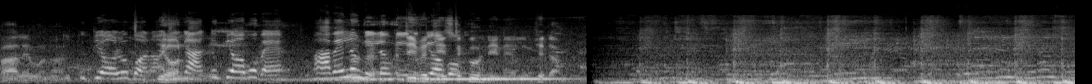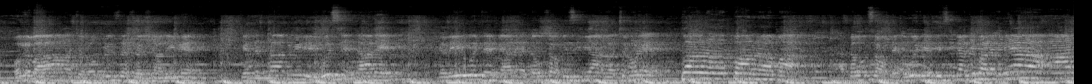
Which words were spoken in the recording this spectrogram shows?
ဘာလဲပေါ့နော် သူပျော်လို့ပေါ့နော်အပျော်ဓိကသူပျော်ဖို့ပဲဘာပဲလုပ်နေလုပ်နေသူပျော် activities ဖို့တစ်ခုအနေနဲ့လည်းဖြစ်တာဟုတ်ကဲ့ပါကျွန်တော် Princess Fashion လေးနဲ့ကက်တနာမီတွေဝတ်ဆင်ထားတဲ့ကလေးဝတ်တယ်များတဲ့အတုံးဆောင်ပစ္စည်းများတော့ကျွန်တော်ရဲ့ပါရာပါရာမှာအတုံးဆောင်တဲ့အဝတ်တယ်ပစ္စည်းများဖြစ်ပါတယ်ခင်ဗျာအား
